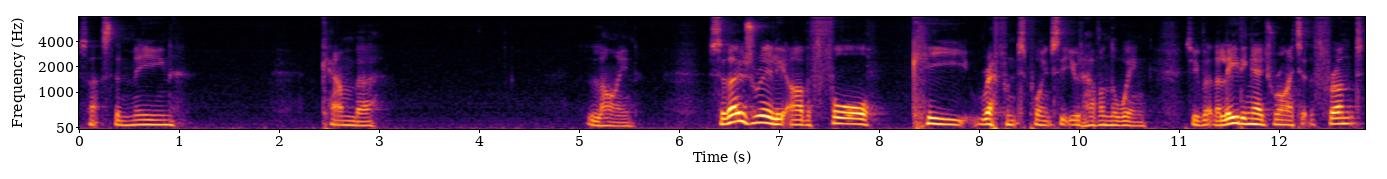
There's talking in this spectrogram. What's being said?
So that's the mean camber line. So those really are the four key reference points that you would have on the wing. So you've got the leading edge right at the front,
